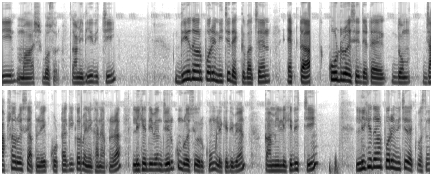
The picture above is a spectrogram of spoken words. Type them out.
দিন, মাস, বছর। তো আমি দিয়ে দিচ্ছি। দিয়ে দেওয়ার পরে নিচে দেখতে পাচ্ছেন একটা কোড রয়েছে যেটা একদম ঝাপসা রয়েছে আপনার এই কোডটা কী করবেন? এখানে আপনারা লিখে দিবেন, যেরকম রয়েছে ওরকম লিখে দিবেন। তো আমি লিখে দিচ্ছি। লিখে দেওয়ার পরে নিচে দেখতে পাচ্ছেন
